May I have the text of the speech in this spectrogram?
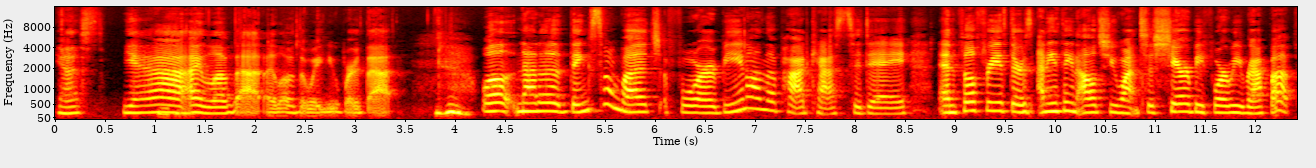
Yes. Yeah, mm-hmm. I love that. I love the way you word that. Mm-hmm. Well, Netta, thanks so much for being on the podcast today. And feel free if there's anything else you want to share before we wrap up.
